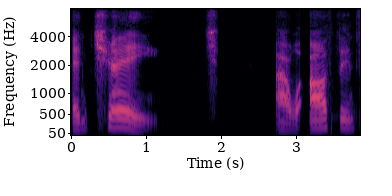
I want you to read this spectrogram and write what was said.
and change our offense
